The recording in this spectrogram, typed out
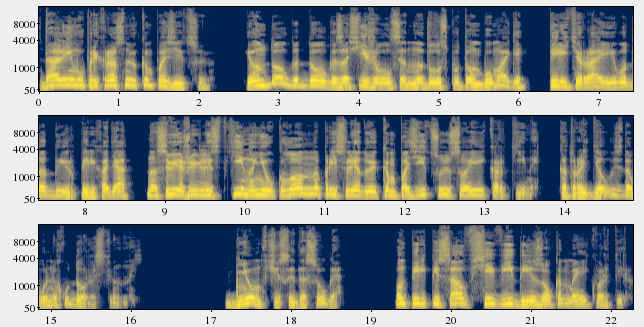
дали ему прекрасную композицию, и он долго-долго засиживался над лоскутом бумаги, перетирая его до дыр, переходя на свежие листки, но неуклонно преследуя композицию своей картины, которая делалась довольно художественной. Днем в часы досуга он переписал все виды из окон моей квартиры.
